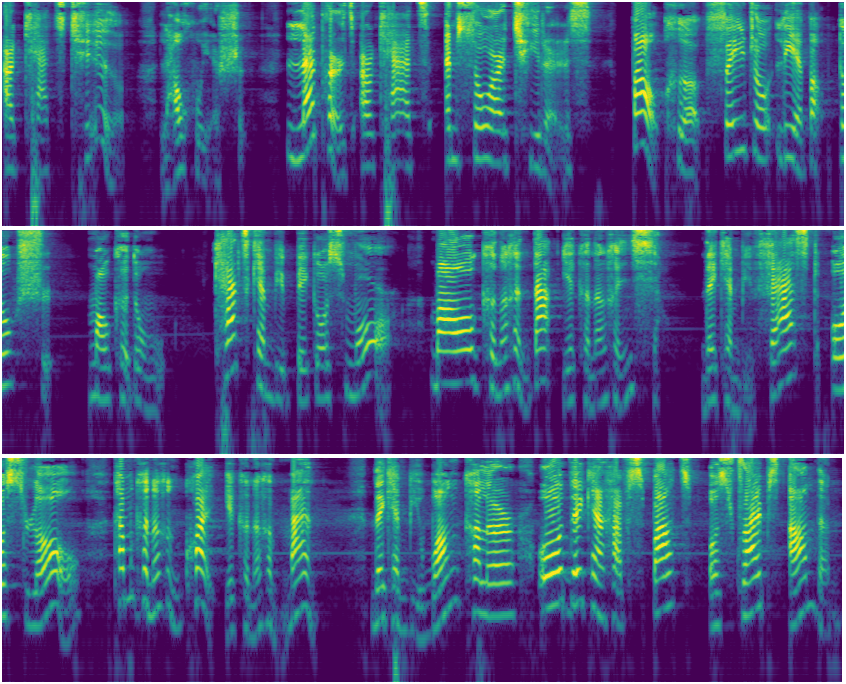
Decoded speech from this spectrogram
are cats too，老虎也是。Leopards are cats and so are cheetahs。豹和非洲猎豹都是猫科动物。Cats can be big or small，猫可能很大，也可能很小。They can be fast or slow. 它们可能很快，也可能很慢。They can be one color or they can have spots or stripes on them.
